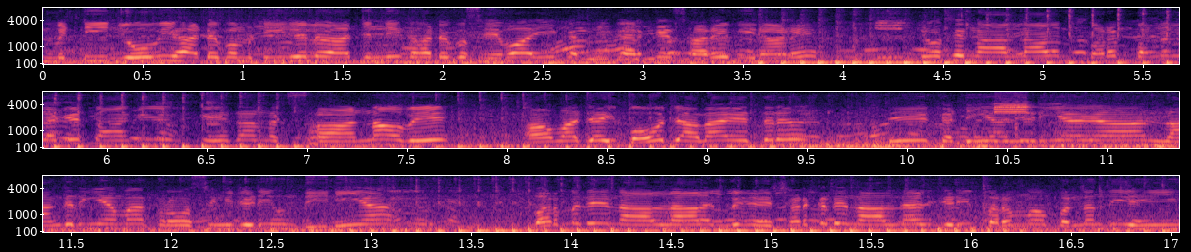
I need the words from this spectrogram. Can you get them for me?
ਮਿੱਟੀ ਜੋ ਵੀ ਸਾਡੇ ਕੋਲ ਮਟੀਰੀਅਲ ਹੋਇਆ ਜਿੰਨੀ ਸਾਡੇ ਕੋਲ ਸੇਵਾ ਹੋਈ ਇਕੱਠੀ ਕਰਕੇ ਸਾਰੇ ਵੀਰਾਂ ਨੇ ਤੇ ਉੱਥੇ ਨਾਲ ਨਾਲ ਬਰਮ ਬੰਨਣ ਲੱਗੇ ਤਾਂ ਕਿ ਕਿਸੇ ਦਾ ਨੁਕਸਾਨ ਨਾ ਹੋਵੇ। ਆਵਾਜਾਈ ਬਹੁਤ ਜ਼ਿਆਦਾ ਹੈ ਇੱਧਰ ਤੇ ਗੱਡੀਆਂ ਜਿਹੜੀਆਂ ਆ, ਲੰਘਦੀਆਂ ਵਾ ਕ੍ਰੋਸਿੰਗ ਜਿਹੜੀ ਹੁੰਦੀ ਨਹੀਂ ਆ। ਬਰਮ ਦੇ ਨਾਲ ਨਾਲ ਸੜਕ ਦੇ ਨਾਲ ਨਾਲ ਜਿਹੜੀ ਬਰਮ ਬੰਨਣ ਦੀ ਅਸੀਂ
